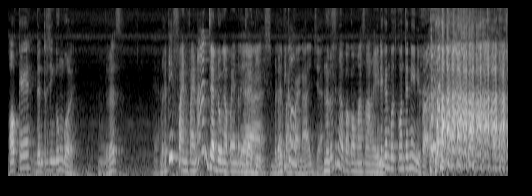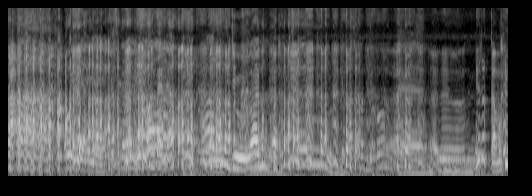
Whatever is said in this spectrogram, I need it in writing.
Oke, dan tersinggung boleh. Hmm, Terus Ya. berarti fine fine aja dong apa yang terjadi. Ya, berarti kok- fine-fine aja. Nah, terus ngapa kok masalah Ini kan buat konten ini, Pak. oh iya iya iya sekarang bikin konten ya. Aduh Juan kita sekarang bikin konten Aduh, direkam kan.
